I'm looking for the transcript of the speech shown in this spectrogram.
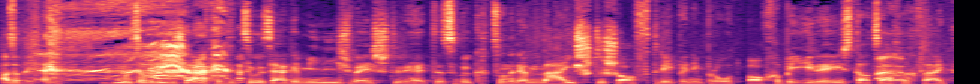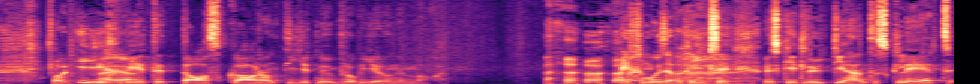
also, ich muss aber einschränkend dazu sagen, meine Schwester hat das wirklich zu einer Meisterschaft getrieben im Brotbacken. Bei ihr ist es tatsächlich fein. Aber ich Ah, ja. werde das garantiert nicht mehr probieren und nicht mehr machen. Ich muss einfach einsehen, es gibt Leute, die haben das gelernt,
